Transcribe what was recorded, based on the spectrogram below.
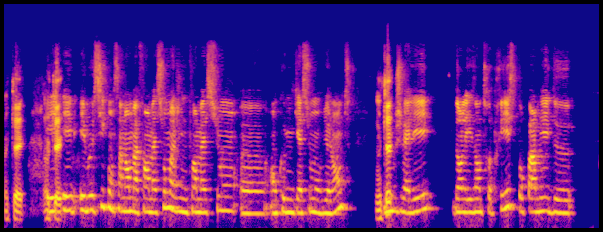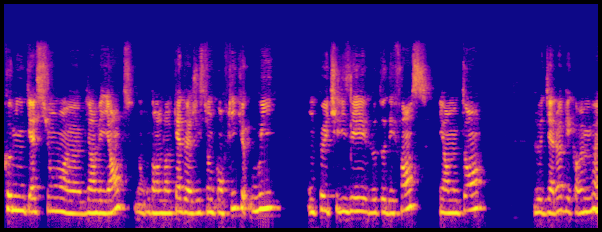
OK. Et, aussi, concernant ma formation, moi, j'ai une formation en communication non violente. Donc, je vais aller dans les entreprises pour parler de communication euh, bienveillante, donc dans, le cadre de la gestion de conflits, que oui, on peut utiliser l'autodéfense et en même temps, le dialogue est quand même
